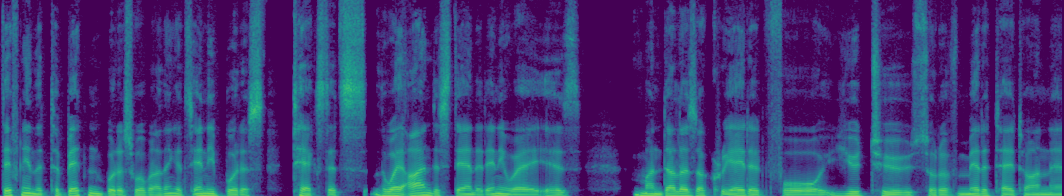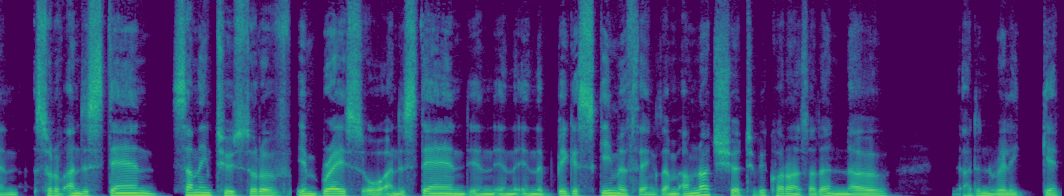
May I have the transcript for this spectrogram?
definitely in the Tibetan Buddhist world, but I think it's any Buddhist text. It's the way I understand it anyway, is mandalas are created for you to sort of meditate on and sort of understand something to sort of embrace or understand in in in the bigger scheme of things. I'm I'm not sure to be quite honest. I don't know. I didn't really get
